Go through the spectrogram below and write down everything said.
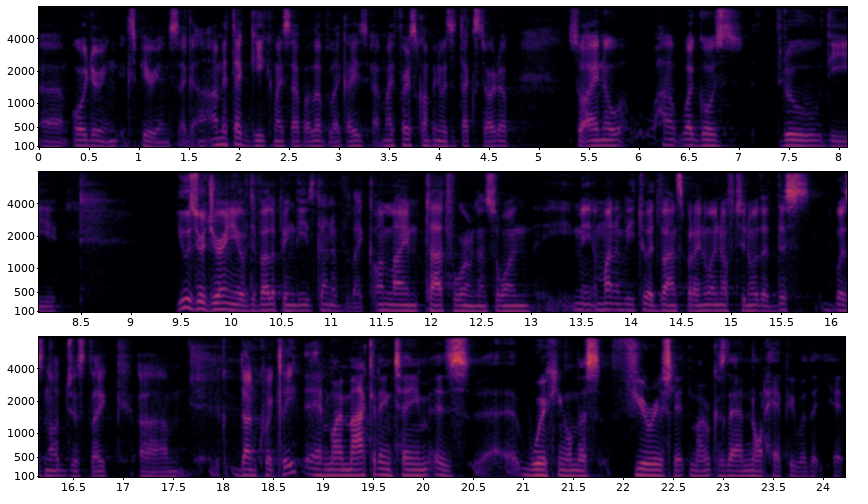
uh, ordering experience. Like, I'm a tech geek myself. I love like I, my first company was a tech startup, so I know how, what goes through the user journey of developing these kind of like online platforms and so on. It may it might not be too advanced, but I know enough to know that this was not just like um, done quickly. and my marketing team is uh, working on this furiously at the moment because they are not happy with it yet.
